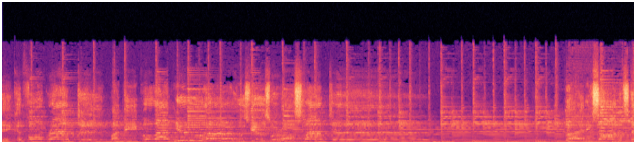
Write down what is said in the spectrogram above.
taken for granted by people that knew her, whose views were all slanted. Writing sonnets.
